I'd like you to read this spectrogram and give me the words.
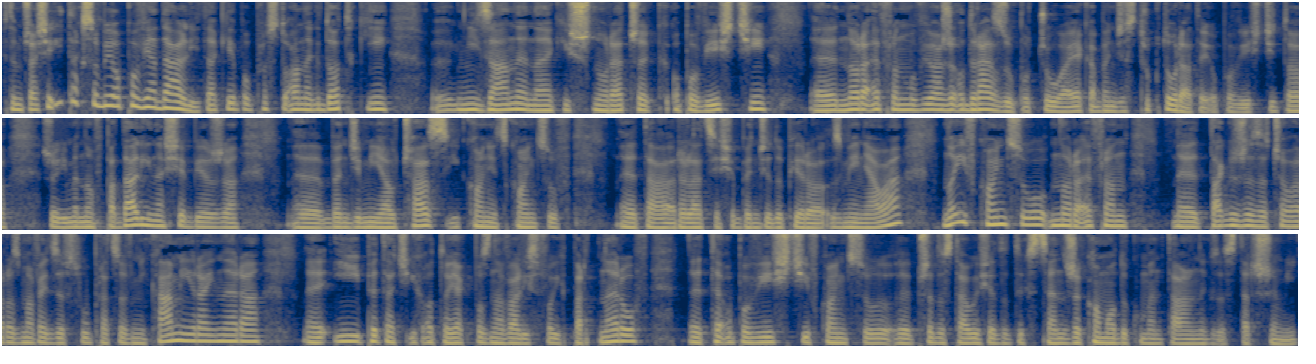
w tym czasie i tak sobie opowiadali, takie po prostu anegdotki e, nizane na jakiś sznureczek opowieści. E, Nora Ephron mówiła, że od razu poczuła, jaka będzie struktura tej opowieści, to jeżeli będą wpadali na siebie, że będzie mijał czas i koniec końców ta relacja się będzie dopiero zmieniała. No i w końcu Nora Ephron także zaczęła rozmawiać ze współpracownikami Rainera i pytać ich o to, jak poznawali swoje swoich partnerów. E, te opowieści w końcu e, przedostały się do tych scen rzekomo dokumentalnych ze starszymi,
